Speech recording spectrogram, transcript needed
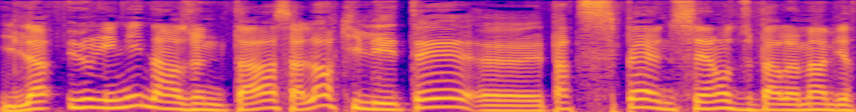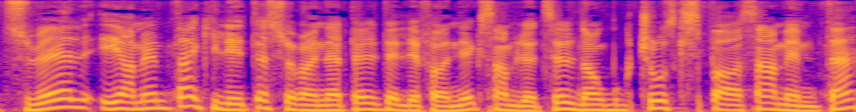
Il a uriné dans une tasse alors qu'il était euh, participait à une séance du Parlement virtuel et en même temps qu'il était sur un appel téléphonique, semble-t-il. Donc beaucoup de choses qui se passaient en même temps.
